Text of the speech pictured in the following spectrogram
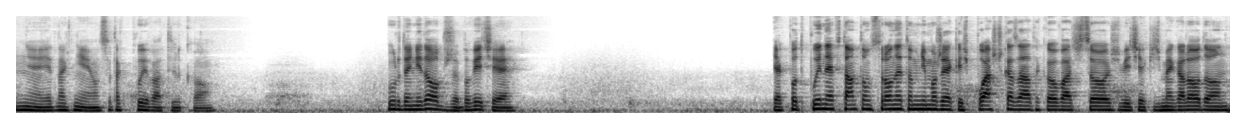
Nie, jednak nie, on se tak pływa tylko. Kurde, niedobrze, bo wiecie... Jak podpłynę w tamtą stronę, to mnie może jakieś płaszczka zaatakować, coś, wiecie, jakiś megalodon.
